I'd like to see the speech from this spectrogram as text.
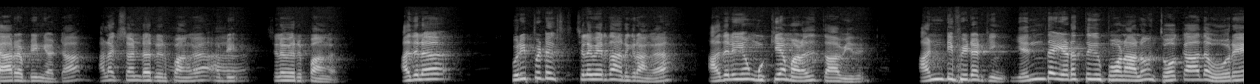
யார் அப்படின்னு கேட்டால் அலெக்சாண்டர் இருப்பாங்க அப்படி சில பேர் இருப்பாங்க. அதில் குறிப்பிட்ட சில பேர் தான் இருக்கிறாங்க. அதுலேயும் முக்கியமானது தாவீது. அன்டிஃபீட்டட் கிங் எந்த இடத்துக்கு போனாலும் தோக்காத ஒரே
